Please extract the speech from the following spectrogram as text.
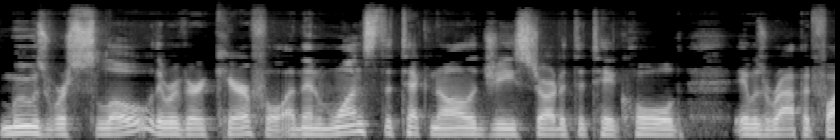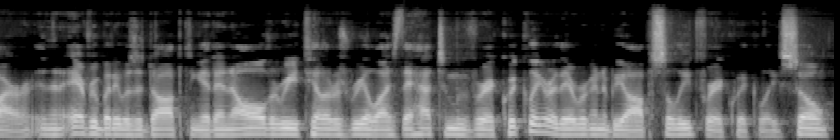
moves were slow. They were very careful. And then once the technology started to take hold, it was rapid fire. And then everybody was adopting it. And all the retailers realized they had to move very quickly or they were going to be obsolete very quickly. So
